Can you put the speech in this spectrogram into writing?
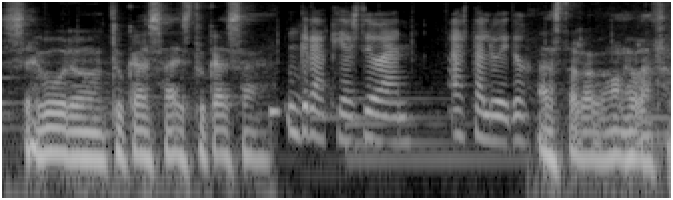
Seguro, tu casa es tu casa. Gracias, Joan. Hasta luego. Hasta luego, un abrazo.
